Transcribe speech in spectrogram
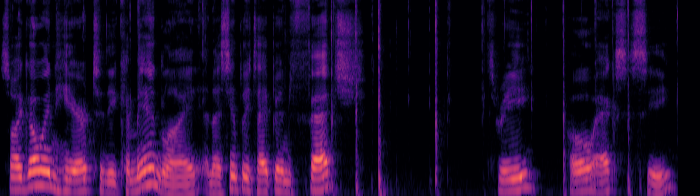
So I go in here to the command line and I simply type in fetch 3OXC.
